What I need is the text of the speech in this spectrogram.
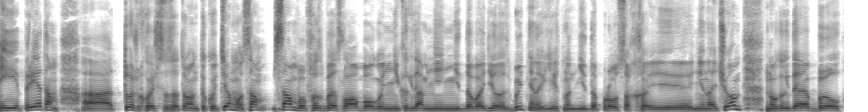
И при этом э, тоже хочется затронуть такую тему. Сам, сам в ФСБ, слава богу, никогда мне не доводилось быть ни на каких ни допросах, и ни на чем. Но когда я был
